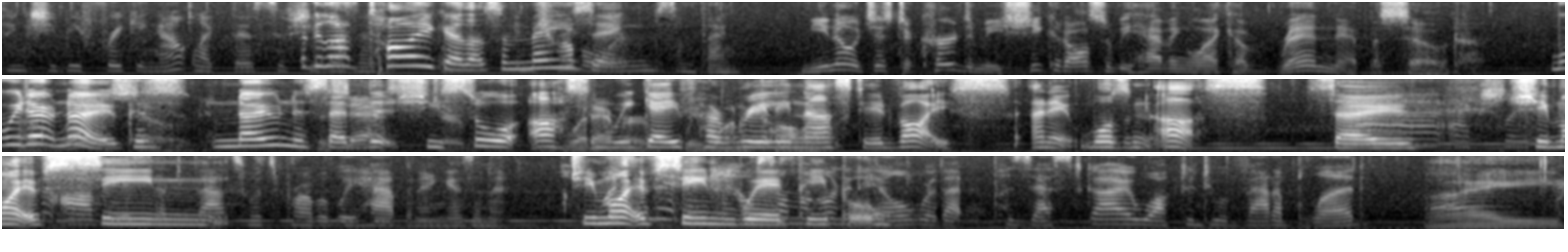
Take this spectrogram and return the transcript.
think she'd be freaking out like this if she Look at that wasn't, tiger, that's in trouble or amazing. Something. You know, it just occurred to me she could also be having like a Ren episode. Well, we a don't know because. Nona said that she saw us and we gave we her really call it. nasty advice, and it wasn't us. So Yeah, actually, she might have kinda that seen. That's what's probably happening, isn't it? She might have Wasn't it in seen House weird on the Haunted people. Where that possessed guy walked into a vat of blood. I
